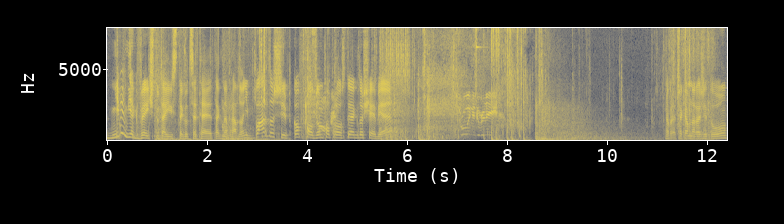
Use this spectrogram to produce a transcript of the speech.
Nie wiem jak wejść tutaj z tego CT tak naprawdę. Oni bardzo szybko wchodzą po prostu jak do siebie. Dobra, czekam na razie tu.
